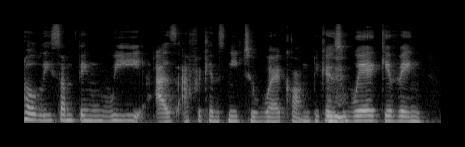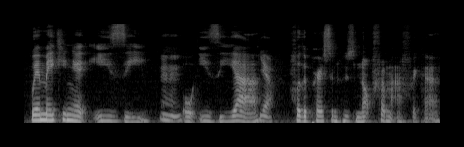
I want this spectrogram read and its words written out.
probably something we as Africans need to work on because Mm-hmm. we're giving, we're making it easy or easier Mm-hmm. Yeah. Mm-hmm. for the person who's not from Africa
